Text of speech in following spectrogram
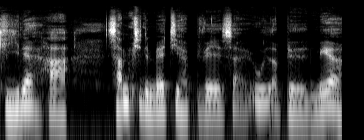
Kina har, samtidig med at de har bevæget sig ud og blevet mere,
